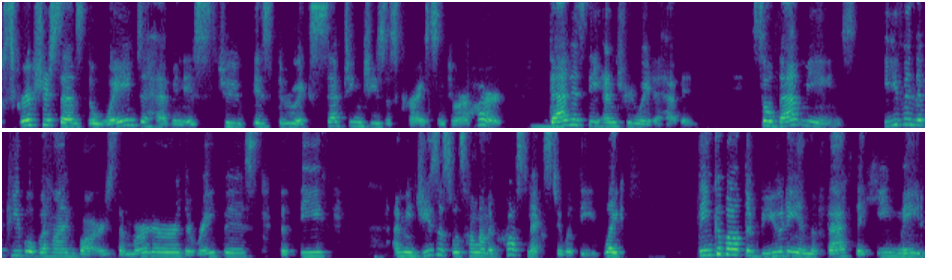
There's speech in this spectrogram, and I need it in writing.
scripture says the way into heaven is to is through accepting jesus christ into our heart. Mm-hmm. that is the entryway to heaven. So that means even the people behind bars the murderer the rapist the thief i mean jesus was hung on the cross next to a thief. Like think about the beauty and the fact that he made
